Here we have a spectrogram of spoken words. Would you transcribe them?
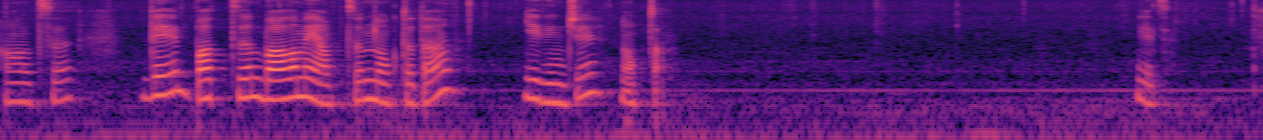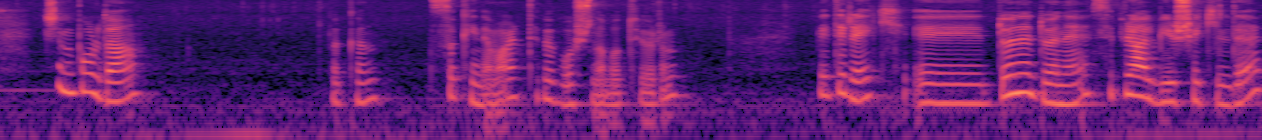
6 ve battığım bağlama yaptığım noktada 7. nokta. 7. Şimdi burada bakın sık iğne var. Tepe boşluğuna batıyorum. Ve direkt e, döne döne spiral bir şekilde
